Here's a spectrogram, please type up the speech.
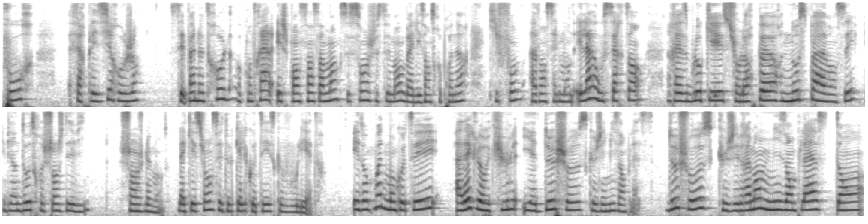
pour faire plaisir aux gens c'est pas notre rôle, au contraire, et je pense sincèrement que ce sont justement bah, les entrepreneurs qui font avancer le monde. Et là où certains restent bloqués sur leur peur, n'osent pas avancer, et eh bien d'autres changent des vies, changent le monde. La question c'est de quel côté est-ce que vous voulez être? Et donc moi de mon côté, avec le recul, il y a deux choses que j'ai mises en place. Deux choses que j'ai vraiment mises en place dans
